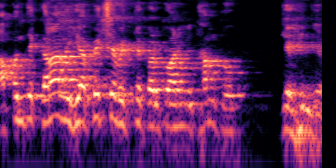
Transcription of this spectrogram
आपण ते कराल ही अपेक्षा व्यक्त करतो आणि मी थांबतो. जय हिंद जय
